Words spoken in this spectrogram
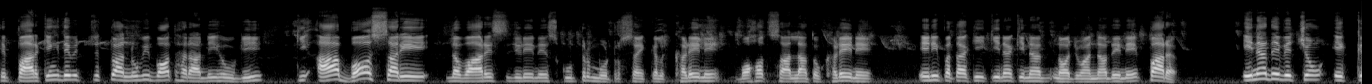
ਤੇ ਪਾਰਕਿੰਗ ਦੇ ਵਿੱਚ ਤੁਹਾਨੂੰ ਵੀ ਬਹੁਤ ਹੈਰਾਨੀ ਹੋਊਗੀ ਕਿ ਆ ਬਹੁਤ ਸਾਰੇ ਲਵਾਰਿਸ ਜਿਹੜੇ ਨੇ ਸਕੂਟਰ, ਮੋਟਰਸਾਈਕਲ ਖੜੇ ਨੇ, ਬਹੁਤ ਸਾਲਾਂ ਤੋਂ ਖੜੇ ਨੇ। ਇਹ ਨਹੀਂ ਪਤਾ ਕਿ ਕਿਹਨਾਂ ਕਿਹਨਾਂ ਨੌਜਵਾਨਾਂ ਦੇ ਨੇ, ਪਰ ਇਹਨਾਂ ਦੇ ਵਿੱਚੋਂ ਇੱਕ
